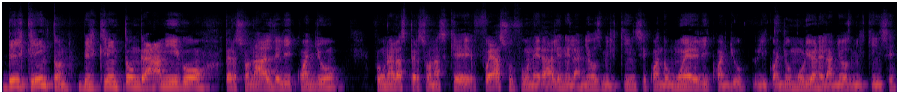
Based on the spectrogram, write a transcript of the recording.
Bill Clinton, Bill Clinton, gran amigo personal de Lee Kuan Yew, fue una de las personas que fue a su funeral en el año 2015 cuando muere Lee Kuan Yew. Lee Kuan Yew murió en el año 2015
